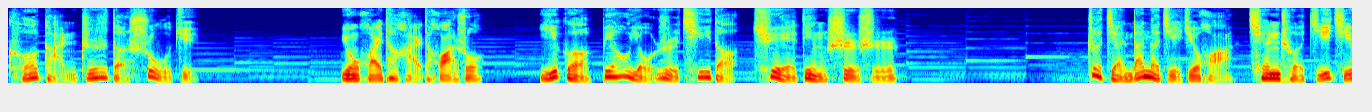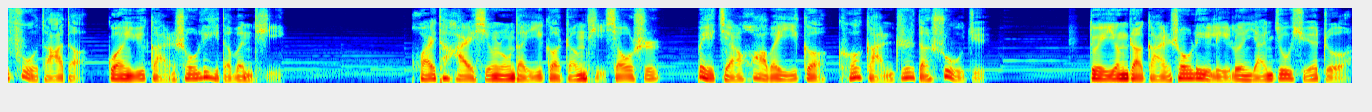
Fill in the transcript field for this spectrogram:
可感知的数据。用怀特海的话说，一个标有日期的确定事实。这简单的几句话牵扯极其复杂的关于感受力的问题。怀特海形容的一个整体消失，被简化为一个可感知的数据，对应着感受力理论研究学者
